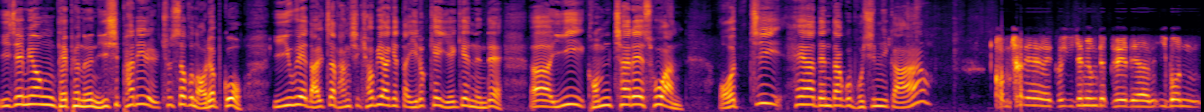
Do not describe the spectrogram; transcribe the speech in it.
이재명 대표는 28일 출석은 어렵고 이후에 날짜 방식 협의하겠다 이렇게 얘기했는데 어, 이 검찰의 소환 어찌 해야 된다고 보십니까? 검찰의 그 이재명 대표에 대한 이번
